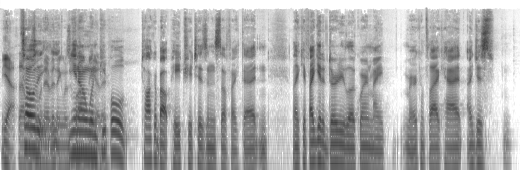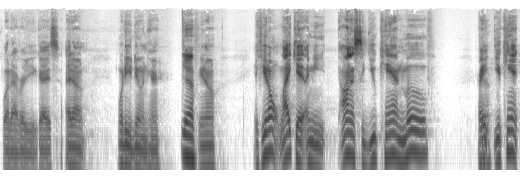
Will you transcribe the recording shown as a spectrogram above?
yeah. That was when everything was. you know when together. people talk about patriotism and stuff like that. And like if i get a dirty look wearing my american flag hat i just whatever you guys. I don't what are you doing here? Yeah, you know? If you don't like it i mean honestly you can move right? You can't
